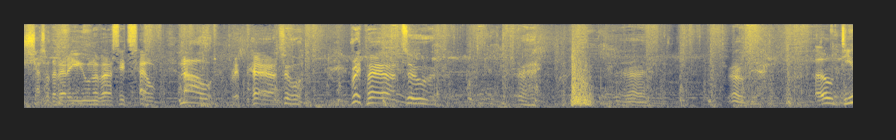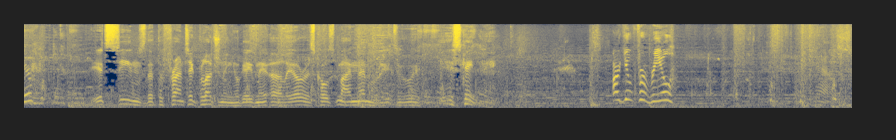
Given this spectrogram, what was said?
shatter the very universe itself. Now, prepare to... Prepare to... Uh, uh, oh dear. Oh dear? It seems that the frantic bludgeoning you gave me earlier has caused my memory to uh, escape me. Are you for real? Yes.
